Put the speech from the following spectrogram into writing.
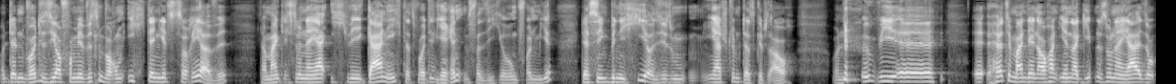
Und dann wollte sie auch von mir wissen, warum ich denn jetzt zur Reha will. Da meinte ich so, naja, ich will gar nicht, das wollte die Rentenversicherung von mir. Deswegen bin ich hier. Und sie so, ja, stimmt, das gibt's auch. Und irgendwie äh, äh, hörte man denn auch an ihren Ergebnissen so, naja, also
